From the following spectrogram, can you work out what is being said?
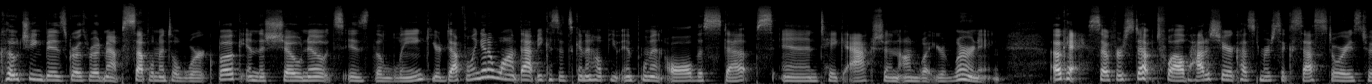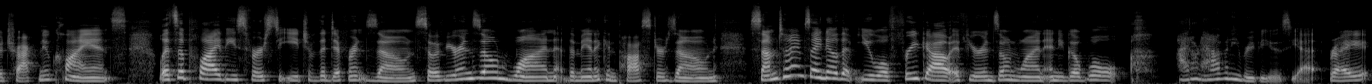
Coaching Biz Growth Roadmap supplemental workbook. In the show notes is the link. You're definitely going to want that because it's going to help you implement all the steps and take action on what you're learning. Okay, so for step 12, how to share customer success stories to attract new clients, let's apply these first to each of the different zones. So if you're in zone one, the manic imposter zone, sometimes I know that you will freak out if you're in zone one and you go, well, I don't have any reviews yet, right?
